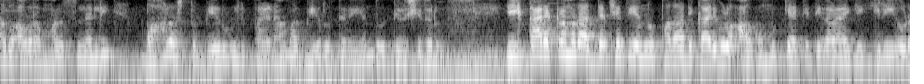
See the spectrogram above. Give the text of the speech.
ಅದು ಅವರ ಮನಸ್ಸಿನಲ್ಲಿ ಬಹಳಷ್ಟು ಬೇರೂರಿ ಪರಿಣಾಮ ಬೀರುತ್ತದೆ ಎಂದು ತಿಳಿಸಿದರು. ಈ ಕಾರ್ಯಕ್ರಮದ ಅಧ್ಯಕ್ಷತೆಯನ್ನು ಪದಾಧಿಕಾರಿಗಳು ಹಾಗೂ ಮುಖ್ಯ ಅತಿಥಿಗಳಾಗಿ Girigowda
